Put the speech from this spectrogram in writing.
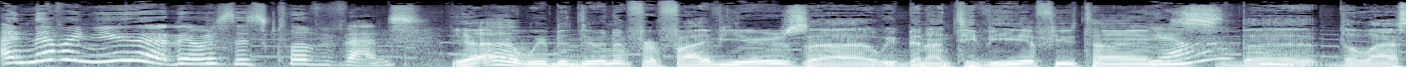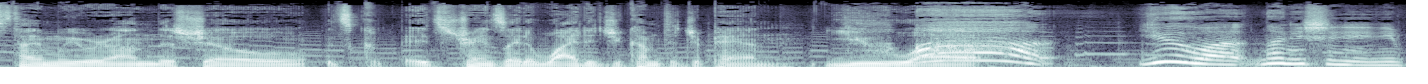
I never knew that there was this club event. Yeah, we've been doing it for five years. Uh, we've been on TV a few times. Yeah? The the last time we were on the show, it's it's translated. Why did you come to Japan? You. Uh, Ah, you uh, 何しに日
